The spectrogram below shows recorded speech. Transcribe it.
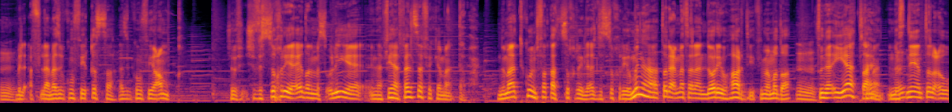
مم. بالأفلام لازم يكون في قصة لازم يكون في عمق شوف شوف السخرية أيضا مسؤولية انها فيها فلسفة كمان طبعا إنه ما تكون فقط سخريه لأجل السخرية ومنها طلع مثلا لوري وهاردي فيما مضى. ثنائيات. كمان إنه. اثنين طلعوا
